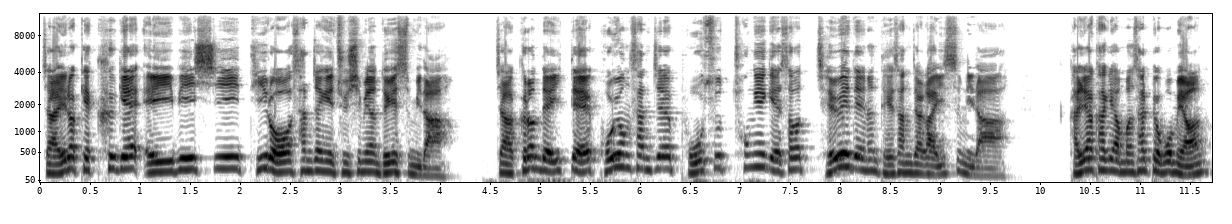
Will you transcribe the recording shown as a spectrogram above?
자 이렇게 크게 A, B, C, D로 산정해 주시면 되겠습니다. 자 그런데 이때 고용산재 보수 총액에서 제외되는 대상자가 있습니다. 간략하게 한번 살펴보면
